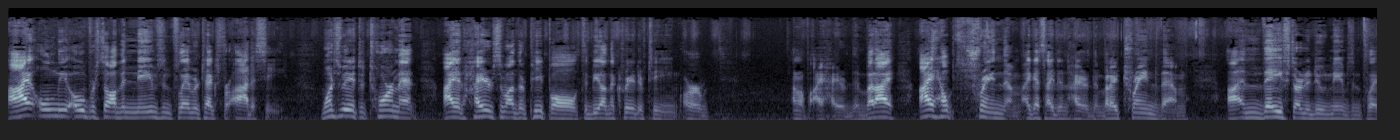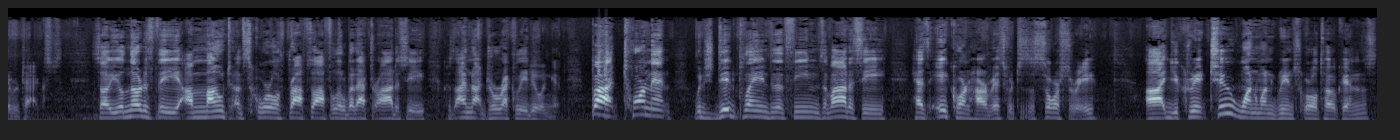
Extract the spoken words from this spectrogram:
I only oversaw the names and flavor text for Odyssey. Once we get to Torment, I had hired some other people to be on the creative team, or I don't know if I hired them, but I, I helped train them. I guess I didn't hire them, but I trained them, uh, and they started doing names and flavor text. So you'll notice the amount of squirrels drops off a little bit after Odyssey because I'm not directly doing it. But Torment, which did play into the themes of Odyssey, has Acorn Harvest, which is a sorcery. Uh, you create two 1 1 green squirrel tokens,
